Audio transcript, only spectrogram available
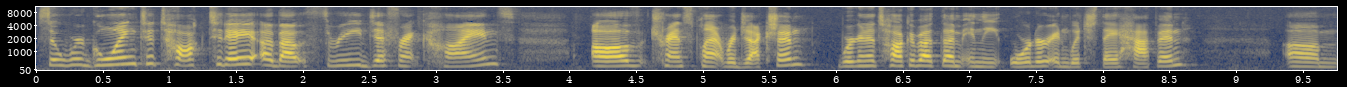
So we're going to talk today about three different kinds of transplant rejection. We're going to talk about them in the order in which they happen. Um,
